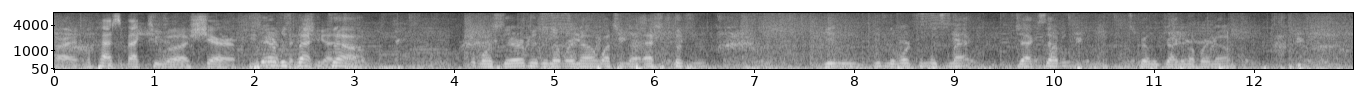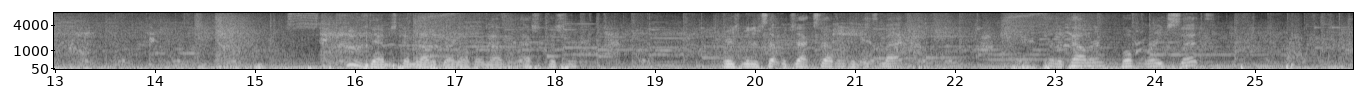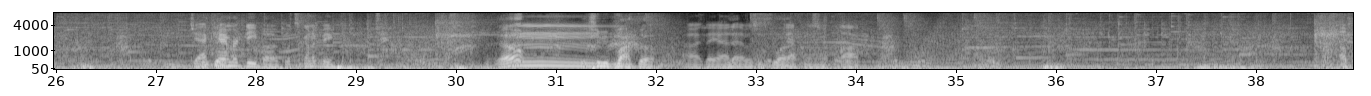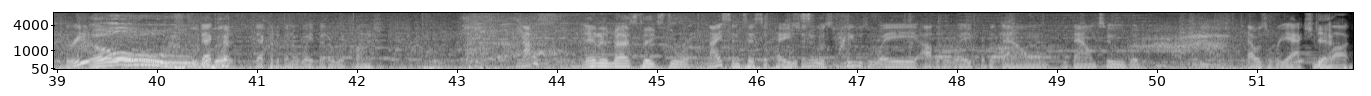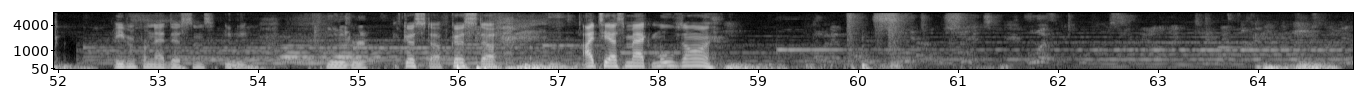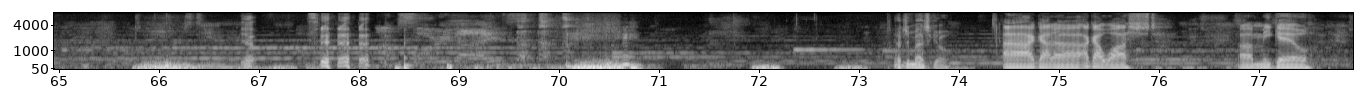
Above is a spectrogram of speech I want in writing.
All right, we'll pass it back to uh, Sheriff. He's Sheriff is back in town. Come on, Sheriff. Hitting up right now, watching uh, Ashton Kutcher. Getting, getting the work from Miss Mak. Jack 7. He's currently Dragunov right now. Huge damage coming out with Dragunov right now with Ashton Kutcher. Rage meter set with Jack 7 and It's Mak. Trying to counter. Both rage sets. Jackhammer debug. What's it gonna be? Oh, Mm. it should be blocked up. Uh, yeah, that was block. definitely a block. Up three? Oh, should've that could that. could have been a way better whip punish. Nice, And the match takes the round. nice anticipation. It was he was way out of the way for the down the down two, but he, that was a reaction Yeah. block, even from that distance. Mm-hmm. Agree. Good stuff. Good stuff. ITS Mak moves on. Yep. How'd your match go? Uh, I got uh, I got washed. Uh, Miguel.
